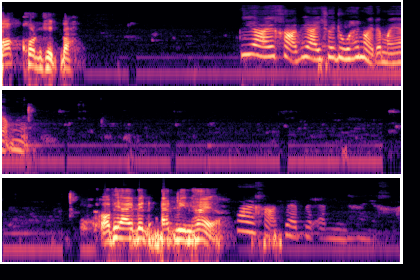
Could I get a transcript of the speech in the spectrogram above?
บล็อกคนผิดปะ พี่ไอ้ค่ะ พี่ไอ้ช่วยดูให้หน่อยได้ไหมอะอืมอ๋อพี่ไอเป็นแอดมินให้เหรอใช่ค่ะ พี่ไอ้เป็นแอดมินให้ค่ะ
